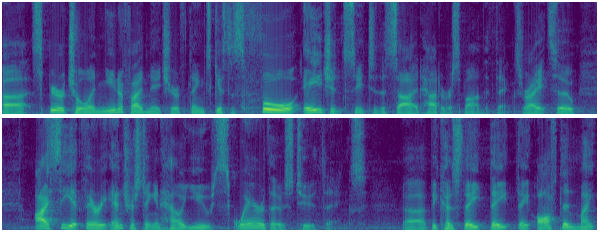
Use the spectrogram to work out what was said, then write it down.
uh, spiritual and unified nature of things gives us full agency to decide how to respond to things, right? So I see it very interesting in how you square those two things. Uh, because they, they, they often might,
